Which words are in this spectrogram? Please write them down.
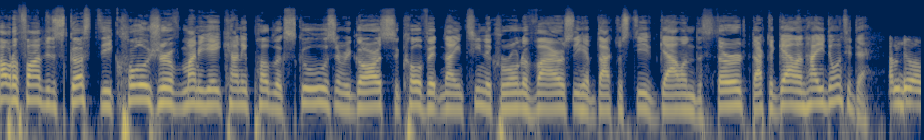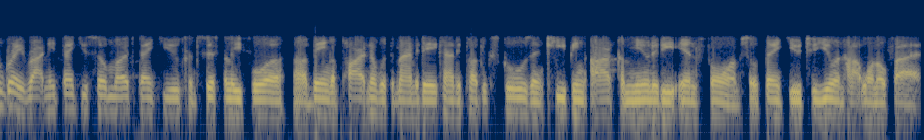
Howard 5 to discuss the closure of Miami Dade County Public Schools in regards to COVID 19, the coronavirus. You have Dr. Steve Gallon III. Dr. Gallon, how are you doing today? I'm doing great, Rodney. Thank you so much. Thank you consistently for uh, being a partner with the Miami Dade County Public Schools and keeping our community informed. So thank you to you and Hot 105.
